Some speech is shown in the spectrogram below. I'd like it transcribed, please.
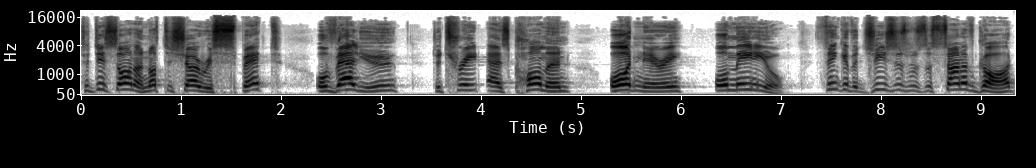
To dishonor, not to show respect or value to treat as common, ordinary, or menial. Think of it Jesus was the Son of God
